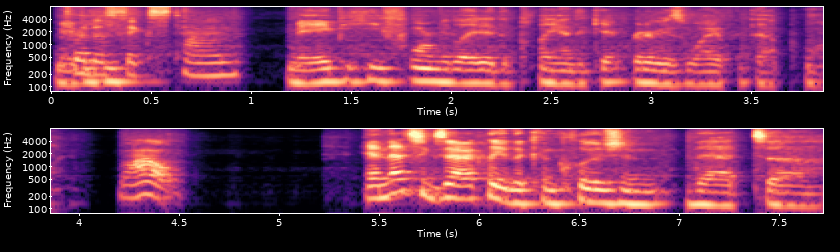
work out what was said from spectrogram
For the he- sixth time. Maybe he formulated the plan to get rid of his wife at that point. Wow. And that's exactly the conclusion that uh,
